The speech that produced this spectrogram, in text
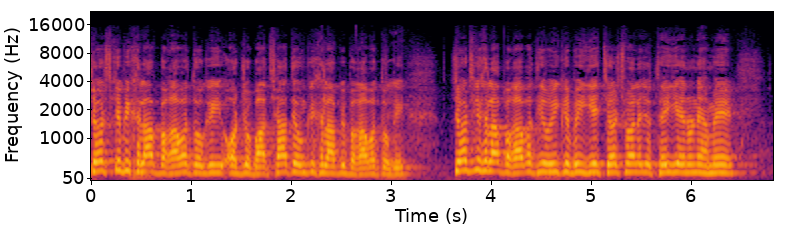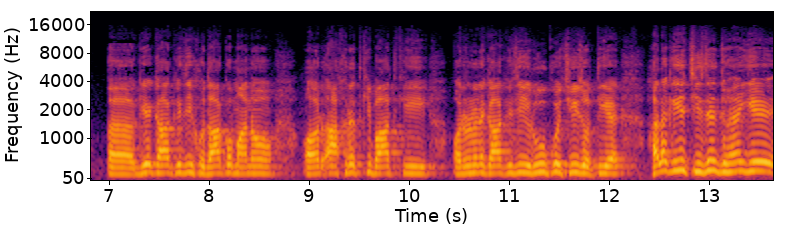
چرچ کے بھی خلاف بغاوت ہو گئی اور جو بادشاہ تھے ان کے خلاف بھی بغاوت ہو گئی چرچ جی۔ کے خلاف بغاوت یہ ہوئی کہ بھئی یہ چرچ والے جو تھے یہ انہوں نے ہمیں یہ کہا کہ جی خدا کو مانو اور آخرت کی بات کی اور انہوں نے کہا کہ جی روح کوئی چیز ہوتی ہے حالانکہ یہ چیزیں جو ہیں یہ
